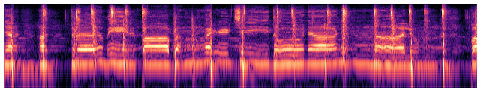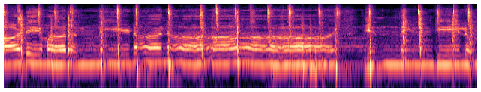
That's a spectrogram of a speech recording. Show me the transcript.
ഞാൻ അത്രമേൽ പാപങ്ങൾ ചെയ്തോനാണെന്നാലും പാടെ മറന്നിടാനായി. എന്നെങ്കിലും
